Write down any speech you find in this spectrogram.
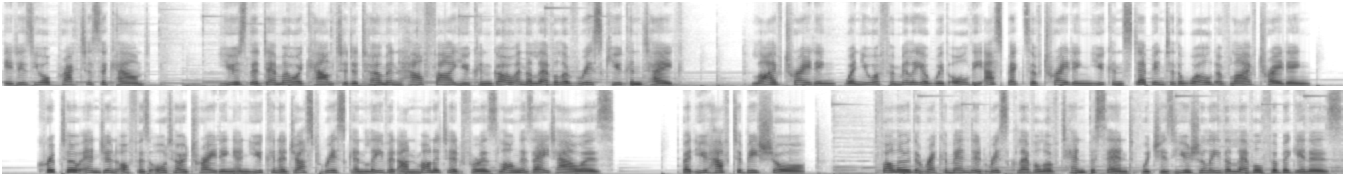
It is your practice account. Use the demo account to determine how far you can go and the level of risk you can take. Live trading When you are familiar with all the aspects of trading, you can step into the world of live trading. Crypto Engine offers auto trading and you can adjust risk and leave it unmonitored for as long as 8 hours. But you have to be sure. Follow the recommended risk level of 10%, which is usually the level for beginners.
